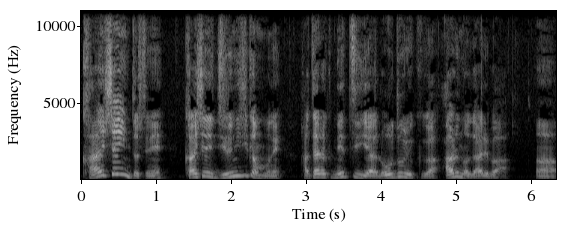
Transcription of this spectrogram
会社員としてね会社で12時間もね働く熱意や労働力があるのであれば、うん、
